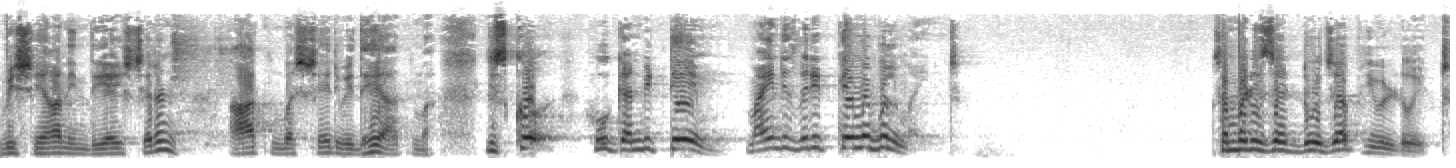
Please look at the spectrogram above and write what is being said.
Vishayan Indriyaischaran Atmavashair Vidhe Atma. Jisko, who can be tame. Mind is very tameable mind. Somebody said, do job, he will do it.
